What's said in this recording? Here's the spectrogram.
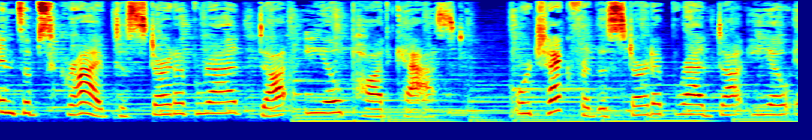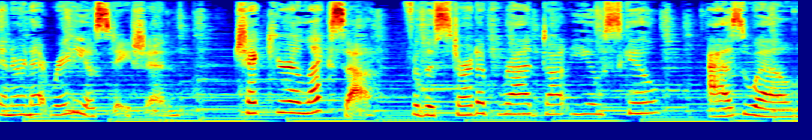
and subscribe to StartupRad.io podcast or check for the StartupRad.io internet radio station. Check your Alexa for the StartupRad.io skill as well.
